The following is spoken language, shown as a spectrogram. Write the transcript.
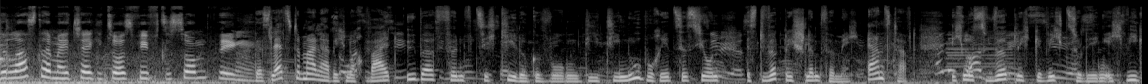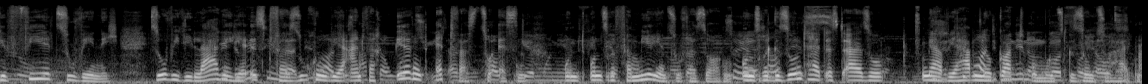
The last time I checked, it was 50 something. Das letzte Mal habe ich noch weit über 50 Kilo gewogen. Die Tinubu-Rezession ist wirklich schlimm für mich. Ernsthaft. Ich muss wirklich Gewicht zulegen. Ich wiege viel zu wenig. So wie die Lage hier ist, versuchen wir einfach irgendetwas zu essen und unsere Familien zu versorgen. Unsere Gesundheit ist also, ja, wir haben nur Gott, um uns gesund zu halten.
